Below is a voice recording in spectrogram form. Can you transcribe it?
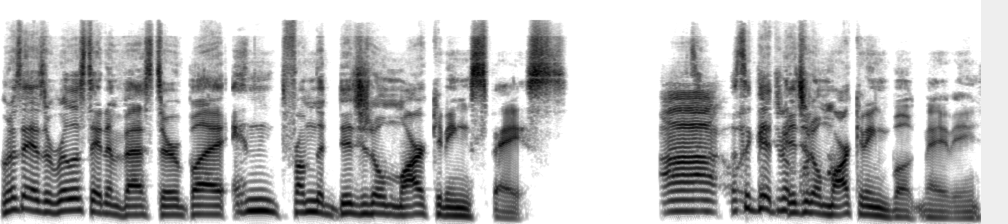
I'm going to say as a real estate investor, but in from the digital marketing space. Uh, That's a good digital marketing book, maybe.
